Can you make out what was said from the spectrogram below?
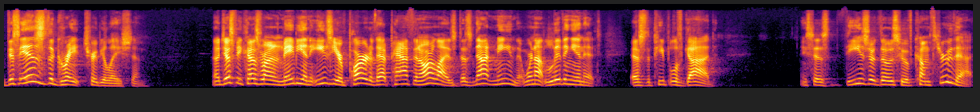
This is the great tribulation. Now, just because we're on maybe an easier part of that path in our lives does not mean that we're not living in it as the people of God. He says, These are those who have come through that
